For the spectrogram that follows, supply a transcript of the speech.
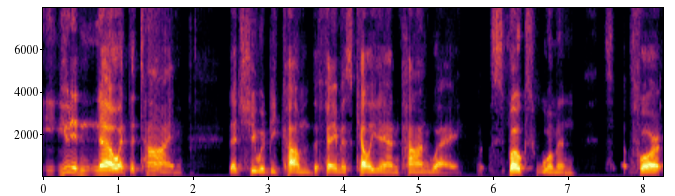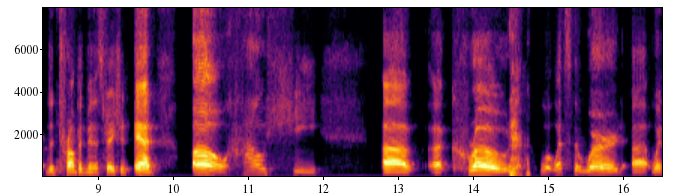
you didn't know at the time that she would become the famous Kellyanne Conway spokeswoman for the Trump administration, and oh, how she uh, uh, crowed. what's the word uh, when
